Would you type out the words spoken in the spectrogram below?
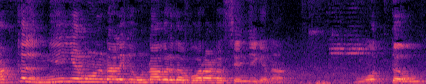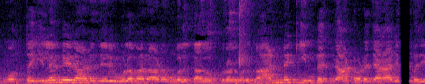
மக்கள் நீங்க மூணு நாளைக்கு உண்ணாவிரத போராட்டம் செஞ்சீங்கன்னா மொத்த மொத்த இலங்கை நாடும் சரி உலக நாடும் உங்களுக்காக குரல் கொடுக்கும். அன்னைக்கு இந்த நாட்டோட ஜனாதிபதி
